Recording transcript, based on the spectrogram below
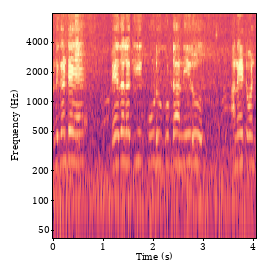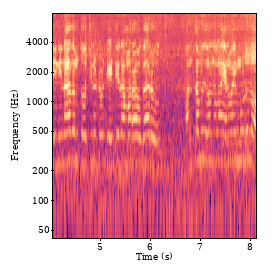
ఎందుకంటే పేదలకి కూడు గుడ్డ నీరు అనేటువంటి నినాదంతో వచ్చినటువంటి ఎన్టీ రామారావు గారు పంతొమ్మిది వందల ఎనభై మూడులో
